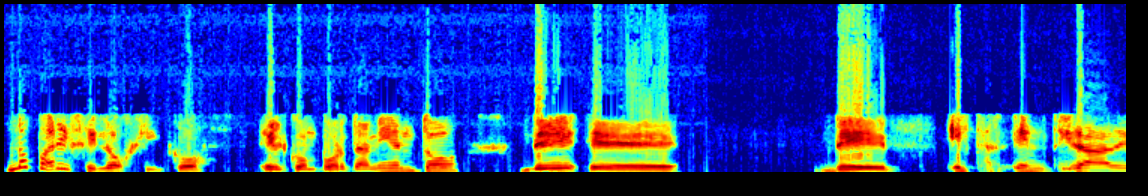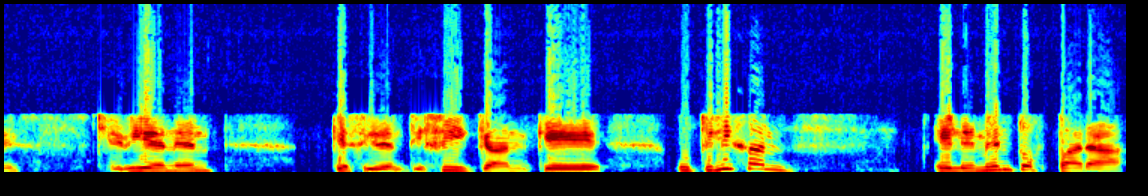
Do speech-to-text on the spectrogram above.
no parece lógico el comportamiento de, eh, de estas entidades que vienen, que se identifican, que utilizan elementos para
